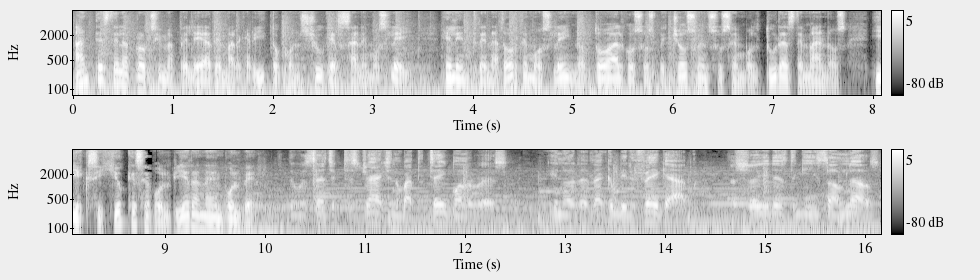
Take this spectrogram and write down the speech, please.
Antes de la próxima pelea de Margarito con Sugar Sane Mosley, el entrenador de Mosley notó algo sospechoso en sus envolturas de manos y exigió que se volvieran a envolver. You know, that, that could be the fake out. I'll show you this to give you something else.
